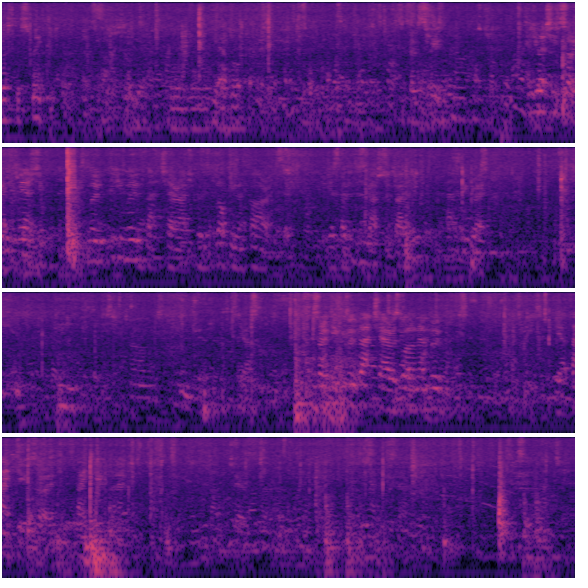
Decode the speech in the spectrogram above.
list of speakers? Could you actually, sorry, could we actually move, could you move that chair out because it's blocking the fire exit? We just had a discussion about it. That'd be great. Um, yeah. Sorry, if you move that chair as well and then move. Yeah, thank you, sorry. Thank you. Uh, chairs. We have to stand. Sit in that chair.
